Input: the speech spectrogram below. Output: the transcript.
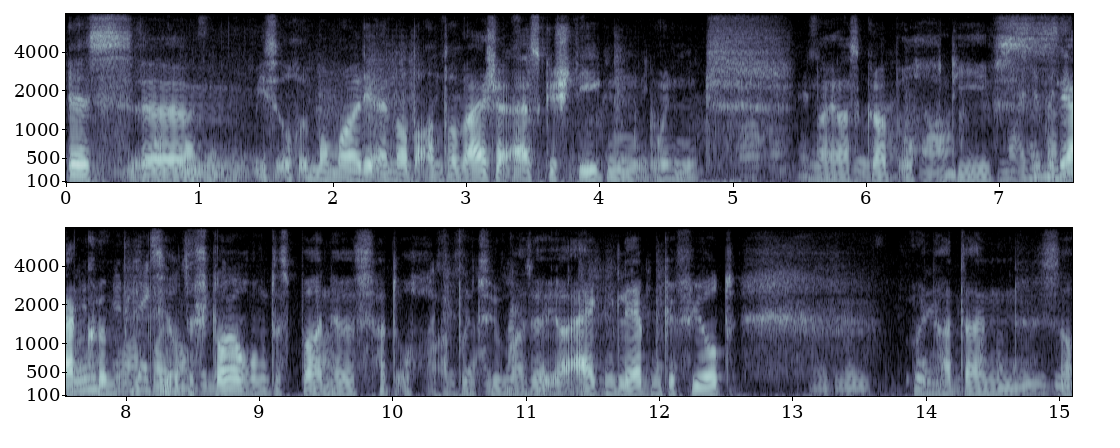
Es ähm, ist auch immer mal die eine oder andere Weiche ausgestiegen und naja, es gab auch die sehr komplizierte Steuerung des Bahnhofs, hat auch ab und zu mal so ihr Eigenleben geführt und hat dann so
